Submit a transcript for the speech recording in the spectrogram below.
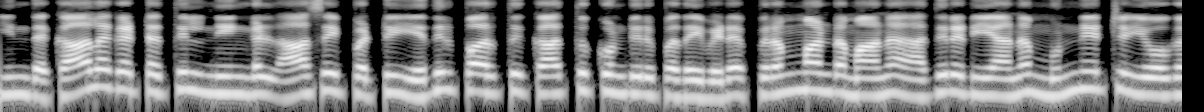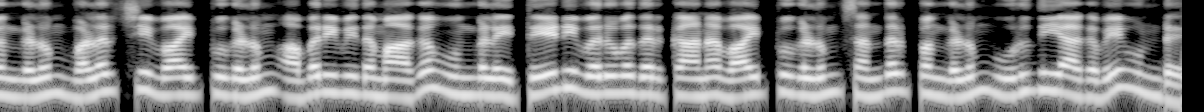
இந்த காலகட்டத்தில் நீங்கள் ஆசைப்பட்டு எதிர்பார்த்து காத்துக் கொண்டிருப்பதை விட பிரம்மாண்டமான அதிரடியான முன்னேற்ற யோகங்களும் வளர்ச்சி வாய்ப்புகளும் அபரிவிதமாக உங்களை தேடி வருவதற்கான வாய்ப்புகளும் சந்தர்ப்பங்களும் உறுதியாகவே உண்டு.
